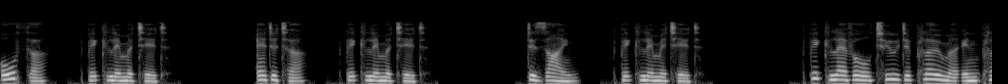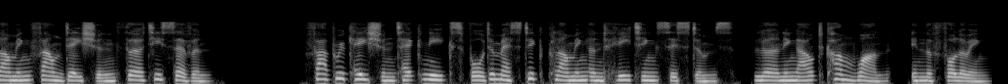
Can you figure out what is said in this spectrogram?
Author, BPEC Limited. Editor, BPEC Limited. Design, BPEC Limited. BPEC Level 2 Diploma in Plumbing Foundation 37. Fabrication Techniques for Domestic Plumbing and Heating Systems, Learning Outcome 1, in the following.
